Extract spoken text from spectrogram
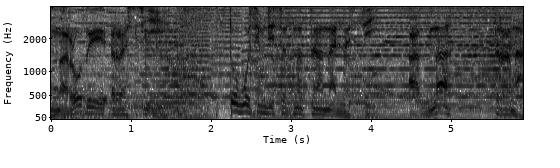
Народы России. 180 национальностей. Одна страна.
